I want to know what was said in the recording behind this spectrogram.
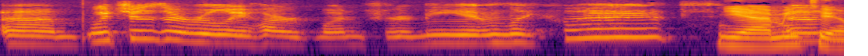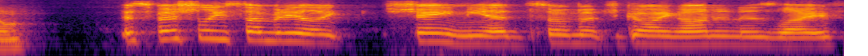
um, which is a really hard one for me. I'm like, what? Yeah, me Um, too. especially somebody like Shane. He had so much going on in his life.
